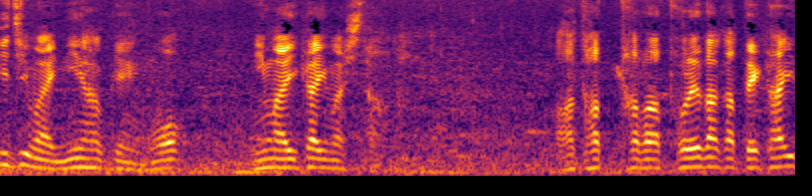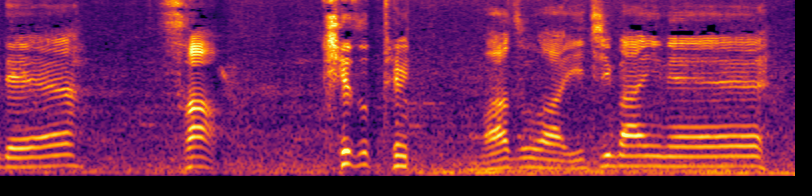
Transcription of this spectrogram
1枚200円を2枚買いました。当たったら取れ高でかいで。さあ削ってみ。まずは1枚ね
